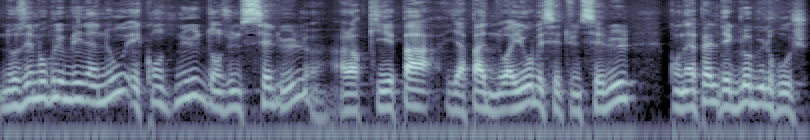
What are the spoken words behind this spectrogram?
nos hémoglobines à nous est contenue dans une cellule, alors qui est pas, il n'y a pas de noyau, mais c'est une cellule qu'on appelle des globules rouges.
